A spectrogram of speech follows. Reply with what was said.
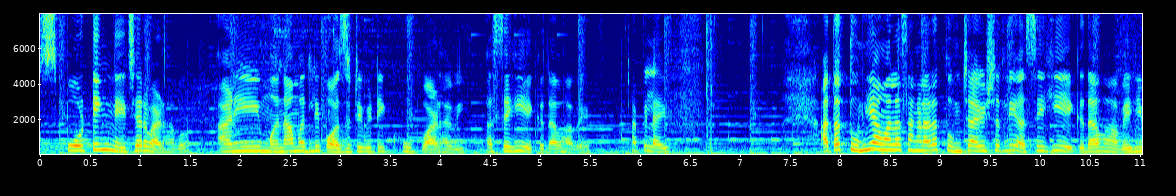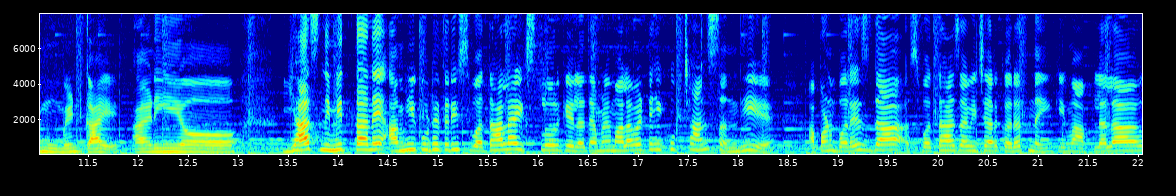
स्पोर्टिंग नेचर वाढावं. आणि मनामधली पॉझिटिव्हिटी खूप वाढावी. असेही एकदा व्हावे. हॅपी लाईफ आता तुम्ही आम्हाला सांगणार तुमच्या आयुष्यातली असेही एकदा व्हावे ही मुवमेंट काय आहे? आणि ह्याच निमित्ताने आम्ही कुठेतरी स्वतःला एक्सप्लोअर केलं. त्यामुळे मला वाटतं ही खूप छान संधी आहे. आपण बरेचदा स्वतःचा विचार करत नाही किंवा आपल्याला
